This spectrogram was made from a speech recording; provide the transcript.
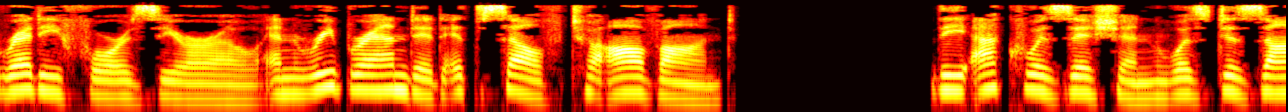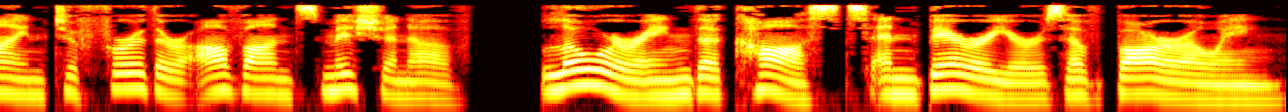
Ready4Zero and rebranded itself to Avant. The acquisition was designed to further Avant's mission of lowering the costs and barriers of borrowing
